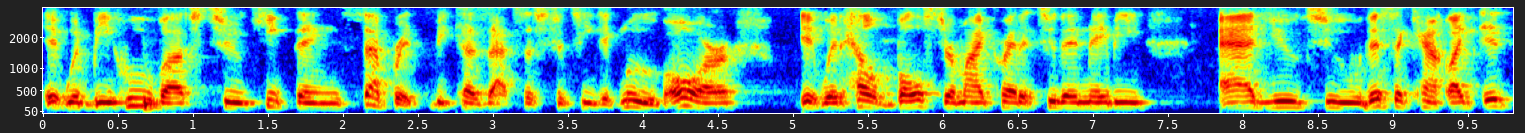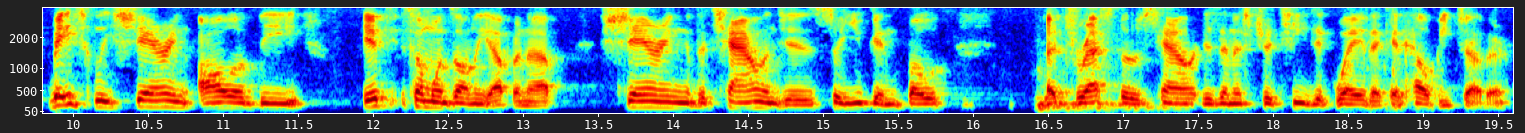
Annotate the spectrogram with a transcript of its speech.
it would behoove us to keep things separate because that's a strategic move, or it would help bolster my credit to then maybe add you to this account. Like it basically sharing all of the if someone's on the up and up, sharing the challenges so you can both address those challenges in a strategic way that can help each other.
